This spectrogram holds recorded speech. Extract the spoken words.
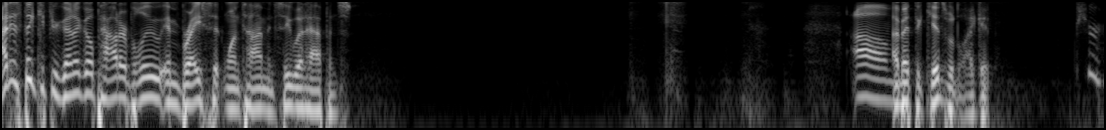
I just think if you're going to go powder blue, embrace it one time and see what happens. Um, I bet the kids would like it. sure.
